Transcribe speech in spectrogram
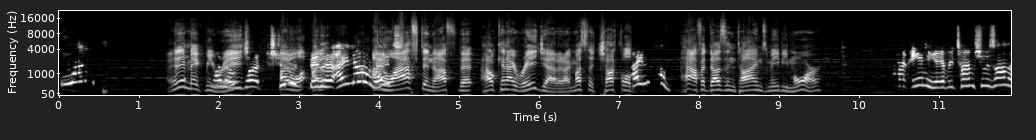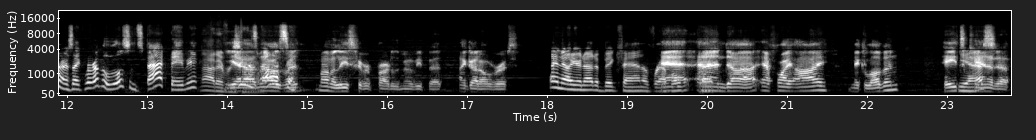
What? It didn't make me What, rage. what I la- I- I know, I laughed enough that how can I rage at it? I must have chuckled half a dozen times, maybe more. Aunt Amy, every time she was on there, I was like, Rebel Wilson's back, baby. Not every Yeah, was that was awesome. my, my least favorite part of the movie, but I got over it. I know you're not a big fan of Rebel. and but and uh, FYI, McLovin hates Yes. Canada.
